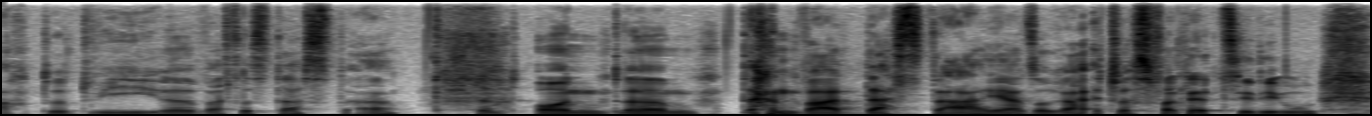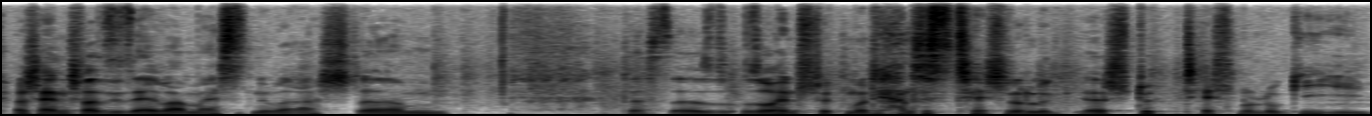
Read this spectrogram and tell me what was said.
achtet, wie, äh, was ist das da? Stimmt. Und ähm, dann war das da ja sogar etwas von der CDU. Wahrscheinlich war sie selber am meisten überrascht. Ähm, dass äh, so ein Stück modernes Technologie, äh, Stück Technologie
